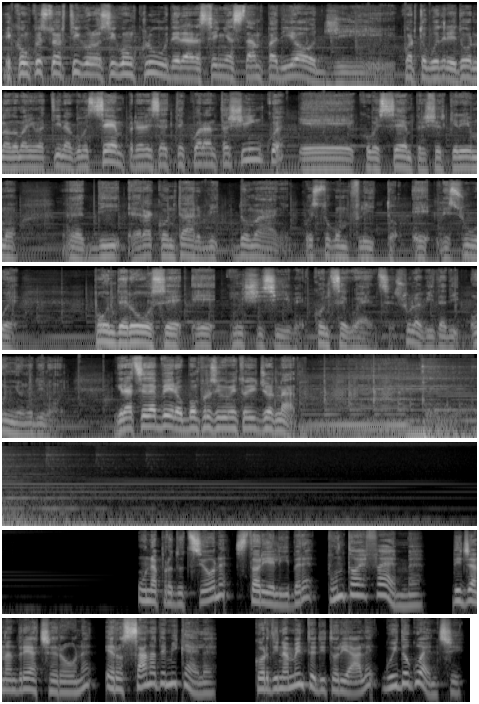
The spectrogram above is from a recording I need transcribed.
E con questo articolo si conclude la rassegna stampa di oggi. Quarto Potere torna domani mattina come sempre alle 7.45 e come sempre cercheremo eh, di raccontarvi domani questo conflitto e le sue ponderose e incisive conseguenze sulla vita di ognuno di noi. Grazie davvero, buon proseguimento di giornata. Una produzione storielibere.fm di Gianandrea Cerone e Rossana De Michele. Coordinamento editoriale Guido Guenci.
